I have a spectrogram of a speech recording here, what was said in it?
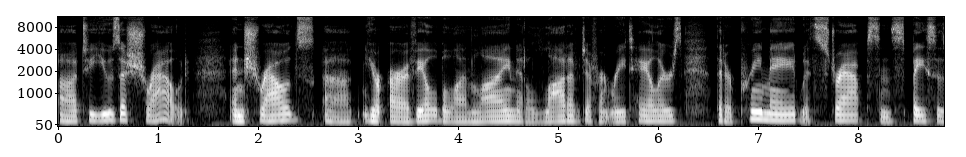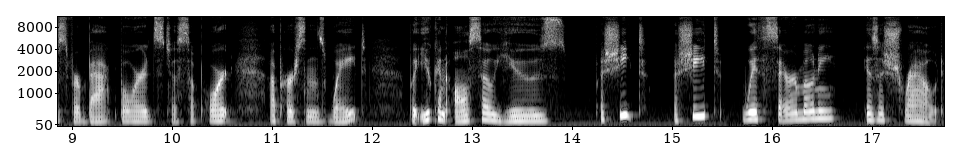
uh, to use a shroud. And shrouds uh, you're, are available online at a lot of different retailers that are pre made with straps and spaces for backboards to support a person's weight. But you can also use a sheet. A sheet with ceremony is a shroud.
